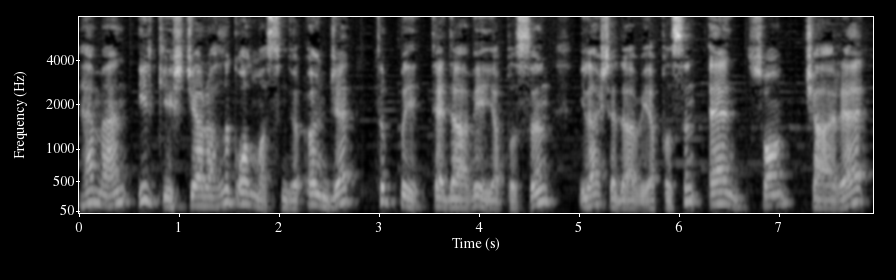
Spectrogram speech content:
hemen ilk iş cerrahlık olmasın diyor. Önce tıbbi tedavi yapılsın, ilaç tedavi yapılsın. En son çare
